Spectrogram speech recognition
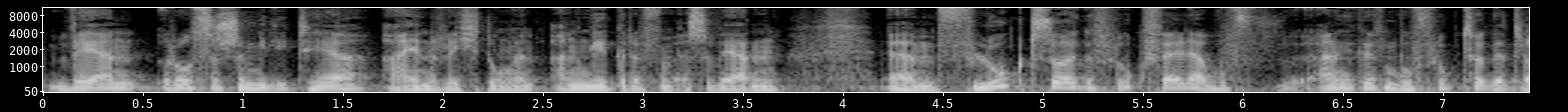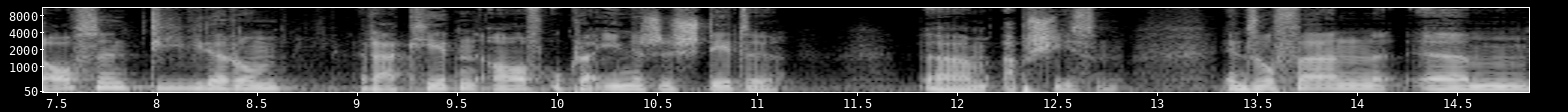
werden russische Militäreinrichtungen angegriffen. Es werden ähm, Flugzeuge, Flugfelder wo, angegriffen, wo Flugzeuge drauf sind, die wiederum Raketen auf ukrainische Städte ähm, abschießen. Insofern ähm,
